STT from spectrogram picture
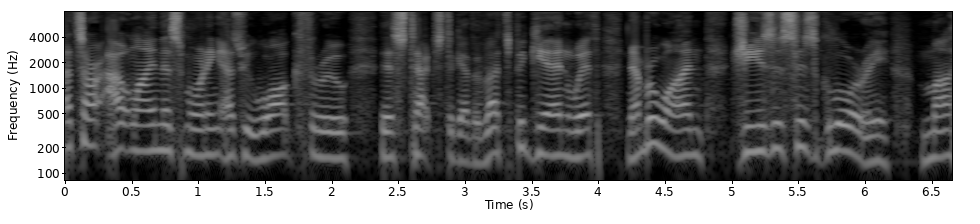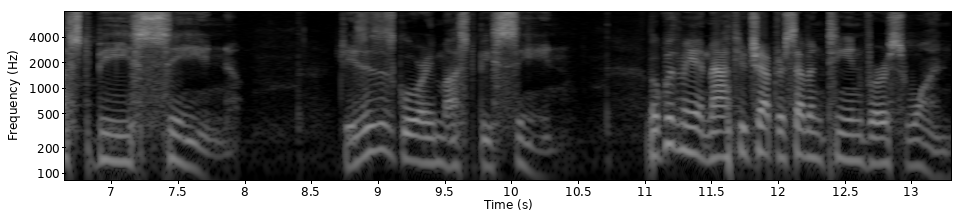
That's our outline this morning as we walk through this text together. Let's begin with number one Jesus' glory must be seen. Jesus' glory must be seen. Look with me at Matthew chapter 17, verse 1.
